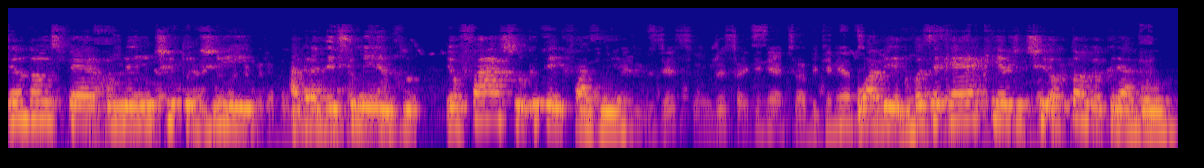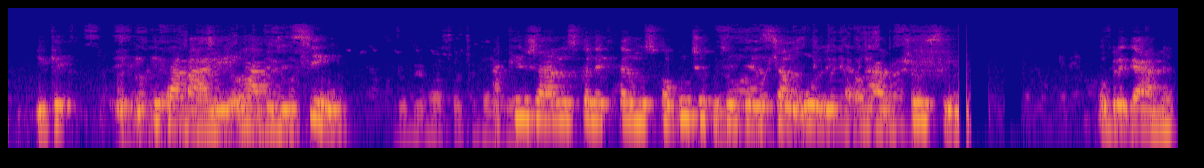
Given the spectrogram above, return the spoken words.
Eu não espero por nenhum tipo de agradecimento. Eu faço o que tenho que fazer. O amigo, você quer que a gente otorgue o Criador e que, e que trabalhe? O Rabi diz sim. Aqui já nos conectamos com algum tipo de intenção única. O Rabi diz sim. Obrigada.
